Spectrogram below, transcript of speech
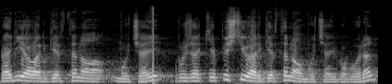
بری ورگرتن آموچه روزا که پشتی ورگرتن آموچه ببورن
